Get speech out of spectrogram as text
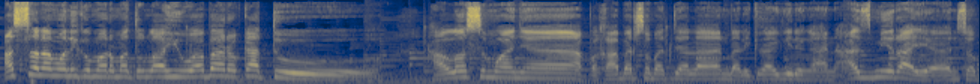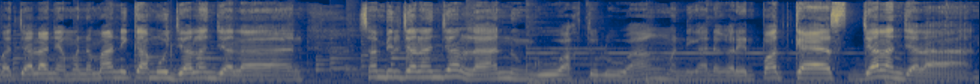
Assalamualaikum warahmatullahi wabarakatuh. Halo semuanya, apa kabar sobat jalan? Balik lagi dengan Azmi Ryan, sobat jalan yang menemani kamu jalan-jalan. Sambil jalan-jalan nunggu waktu luang mendingan dengerin podcast jalan-jalan.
